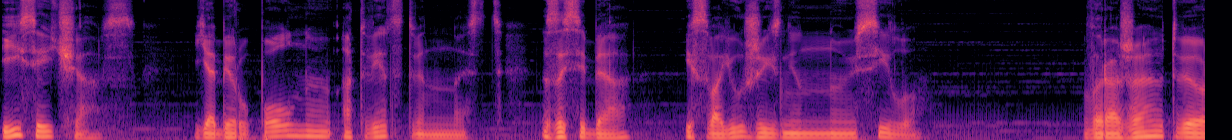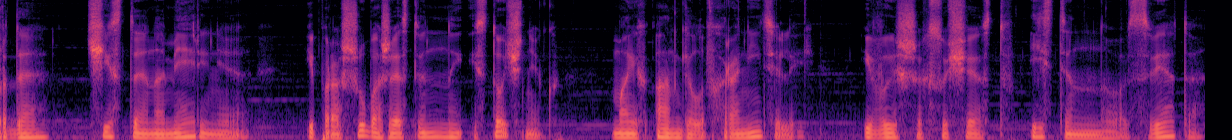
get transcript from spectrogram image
и сейчас я беру полную ответственность за себя и свою жизненную силу. Выражаю твердое, чистое намерение и прошу божественный источник моих ангелов-хранителей и высших существ истинного света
